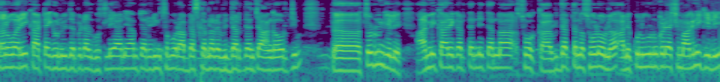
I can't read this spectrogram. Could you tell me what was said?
तलवारी काट्या घेऊन विद्यापीठात घुसले आणि आमच्या रिडिंगसमोर अभ्यास करणाऱ्या विद्यार्थ्यांच्या अंगावरती चढून गेले. आम्ही कार्यकर्त्यांनी त्यांना सो का विद्यार्थ्यांना सोडवलं आणि कुलगुरूंकडे अशी मागणी केली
